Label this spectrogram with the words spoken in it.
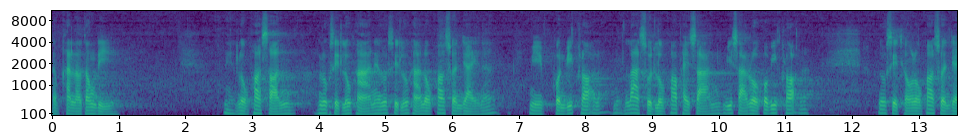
สำคัญเราต้องดีนี่หลวงพ่อสอนลูกศิษย์ลูกหาเนี่ยลูกศิษย์ลูกหาหลวงพ่อส่วนใหญ่นะ มีคนวิเคราะห์แล้วล่าสุดหลวงพ่อไพศาลวิสาโรก็วิเคราะห์นะลูกศิษย์ของหลวงพ่อส่วนใหญ่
